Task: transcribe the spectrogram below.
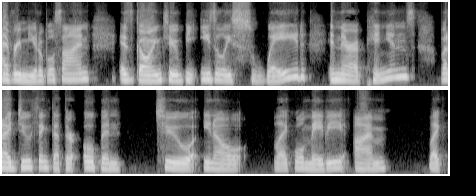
every mutable sign is going to be easily swayed in their opinions, but I do think that they're open to, you know, like, well, maybe I'm like,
